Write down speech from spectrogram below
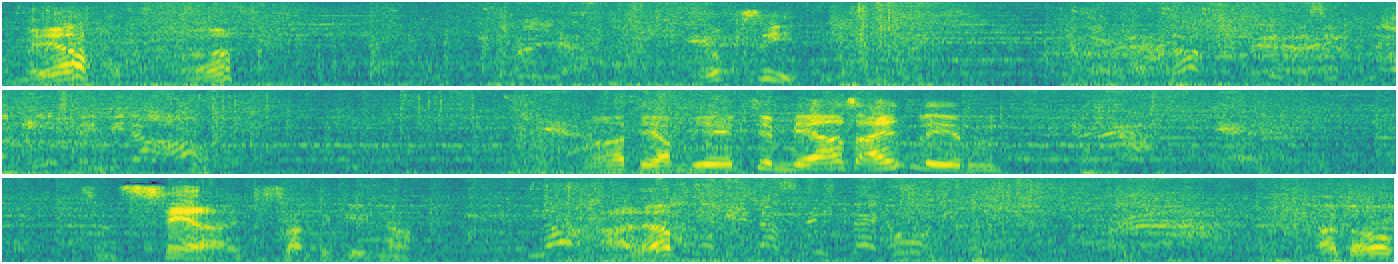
Noch mehr? Ah. Upsi. Die besiegten MI stehen wieder auf! Ah, die haben mir irgendwie mehr als ein Leben. Das sind sehr interessante Gegner. Gut! Ah doch,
